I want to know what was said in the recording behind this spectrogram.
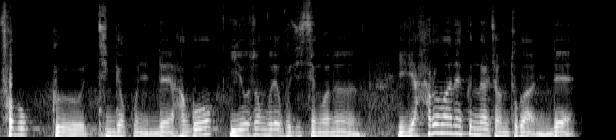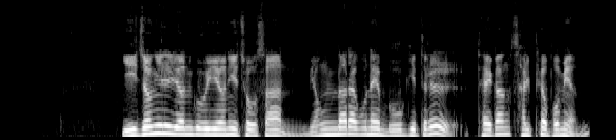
서북 그 진격군인데 하고 이호성 부대 부딪힌 거는 이게 하루 만에 끝날 전투가 아닌데 이정일 연구위원이 조사한 명나라군의 무기들을 대강 살펴보면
